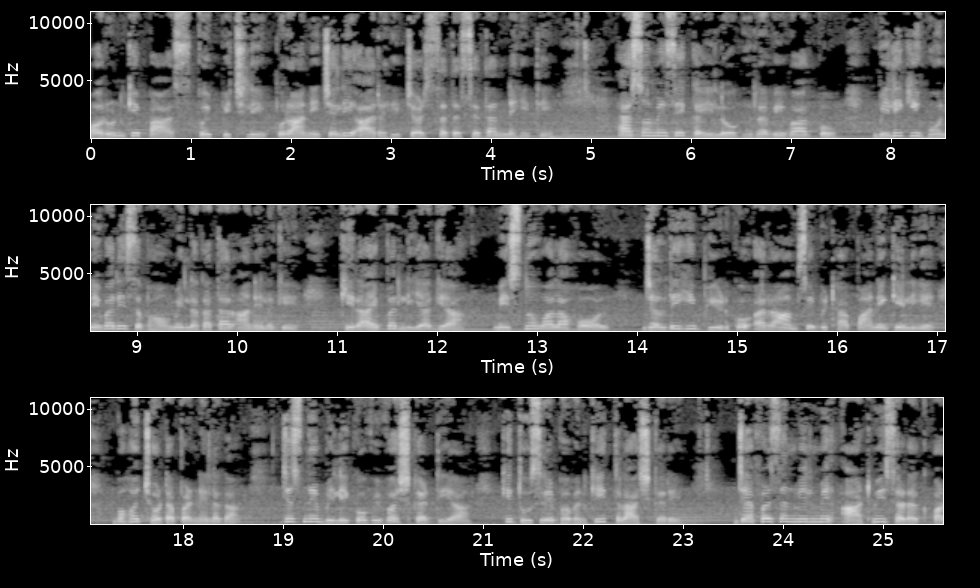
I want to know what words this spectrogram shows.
और उनके पास कोई पिछली पुरानी चली आ रही चर्च सदस्यता नहीं थी। ऐसों में से कई लोग रविवार को बिली की होने वाली सभाओं में लगातार आने लगे। किराए पर लिया गया मेसनों वाला हॉल जल्दी ही भीड़ को आराम से बिठा पाने के लिए बहुत छोटा पड़ने लगा, जिसने बिली को विवश कर दिया कि दूसरे भवन की तलाश करे। जेफरसनविल में आठवीं सड़क और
